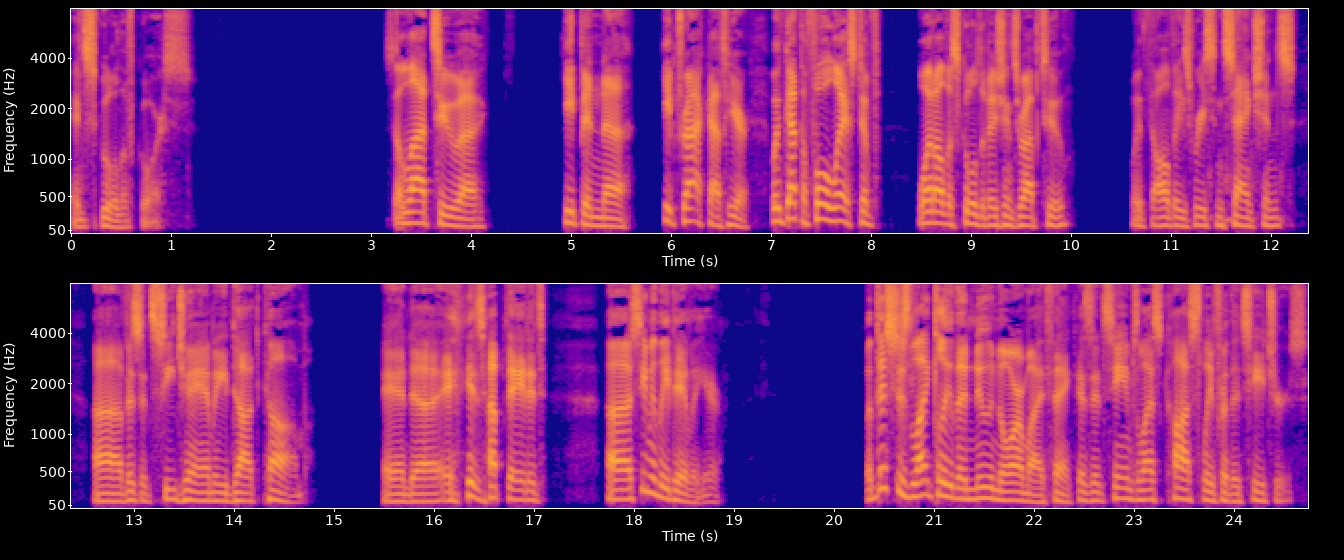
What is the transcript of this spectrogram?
in school, of course. It's a lot to uh, keeping uh, keep track of here. We've got the full list of what all the school divisions are up to with all these recent sanctions. Uh, visit cjme.com. And uh, it is updated uh, seemingly daily here. But this is likely the new norm, I think, as it seems less costly for the teachers.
